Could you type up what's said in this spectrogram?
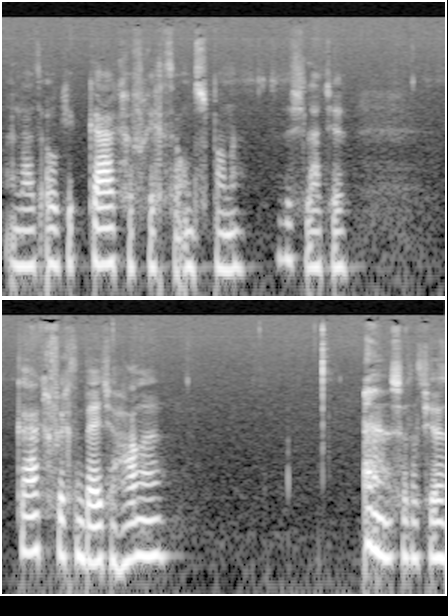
En laat ook je kaakgewrichten ontspannen. Dus laat je kaakgewricht een beetje hangen, zodat je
